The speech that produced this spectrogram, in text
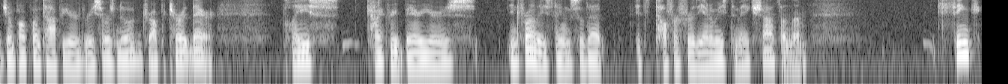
Jump up on top of your resource node, drop a turret there. Place concrete barriers in front of these things so that it's tougher for the enemies to make shots on them. Think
